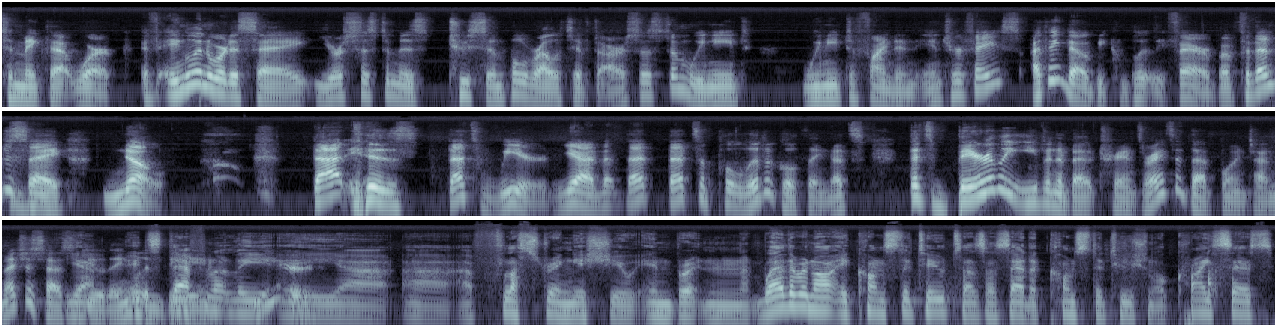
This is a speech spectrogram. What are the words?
to make that work. If England were to say your system is too simple relative to our system, we need we need to find an interface. I think that would be completely fair. But for them to mm-hmm. say no, that is that's weird. Yeah, that, that that's a political thing. That's that's barely even about trans rights at that point in time. That just has to Yeah, do with England. it's definitely weird. a, uh, uh, a flustering issue in Britain. Whether or not it constitutes, as I said, a constitutional crisis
